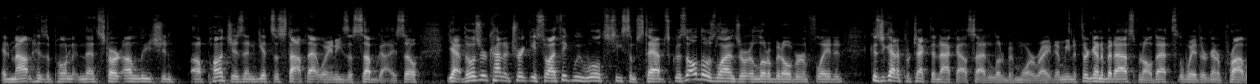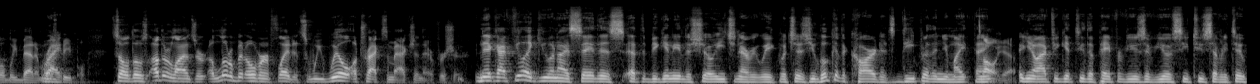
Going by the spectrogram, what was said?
and mount his opponent and then start unleashing uh, punches and gets a stop that way, and he's a sub guy. So, yeah, those are kind of tricky. So, I think we will see some stabs because all those lines are a little bit overinflated because you got to protect the knockout side a little bit more, right? I mean, if they're going to bet Aspinall, that's the way they're going to probably bet it, most Right. people. So, those other lines are a little bit overinflated. So, we will attract some action there for sure. Nick, I feel like you and I say this at the beginning of the show each and every week, which is you look at the card and it's deeper than you might think. Oh, yeah. You know, after you get through the pay per views of UFC 272.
